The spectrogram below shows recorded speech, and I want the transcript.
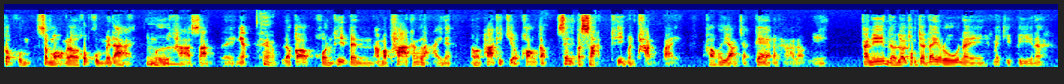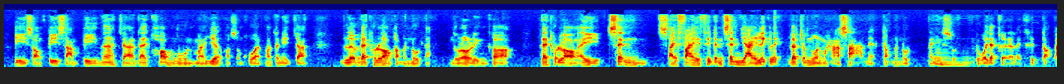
ควบคุมสมองเราควบคุมไม่ได้ มือขาสั่นอะไรเงี้ยแล้วก็คนที่เป็นอัมพาตทั้งหลายเนี่ยอัมพาตที่เกี่ยวข้องกับเส้นประสาทที่มันพังไป เขาพยายามจะแก้ปัญหาเหล่านี้ อันนี้เดี๋ยวเราคงจะได้รู้ในไม่กี่ปีนะ ปีสองปีสามปีน่าจะได้ข้อมูลมาเยอะพอสมควร เพราะตอนนี้จะเริ่มได้ทดลองกับมนุษย์แล้วนูโรลิงก็ได้ทดลองไอ้เส้นสายไฟที่เป็นเส้นใยเล็ก ๆ แล้วจำนวนมหาศาลเนี่ยกับมนุษย์ในที่สุดดูว่าจะเกิดอะไรขึ้นต่อไป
